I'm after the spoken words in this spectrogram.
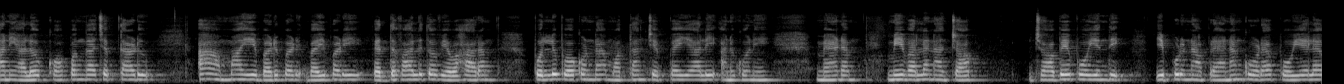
అని అలోక్ కోపంగా చెప్తాడు. ఆ అమ్మాయి బడిపడి భయపడి పెద్దవాళ్ళతో వ్యవహారం పొల్లిపోకుండా మొత్తం చెప్పేయాలి అనుకొని మేడం మీ వల్ల నా జాబ్ జాబే పోయింది. ఇప్పుడు నా ప్రాణం కూడా పోయేలా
